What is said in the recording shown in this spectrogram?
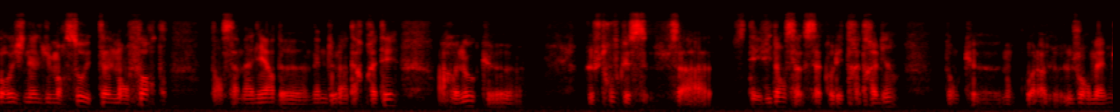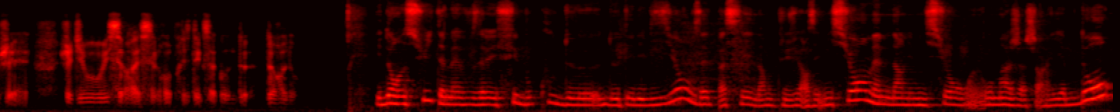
originelle du morceau est tellement forte dans sa manière de même de l'interpréter à Renault que, que je trouve que ça c'était évident, ça, ça, collait très très bien. Donc, euh, donc voilà, le, jour même, j'ai dit oui, oui, c'est vrai, c'est une reprise d'Hexagone de, de, Renault. Et donc ensuite, vous avez fait beaucoup de, de, télévision, vous êtes passé dans plusieurs émissions, même dans l'émission euh, Hommage à Charlie Hebdo.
